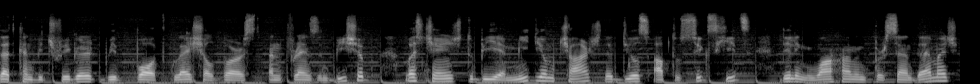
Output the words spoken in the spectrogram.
that can be triggered with both Glacial Burst and Frenzied Bishop, was changed to be a medium charge that deals up to 6 hits, dealing 100% damage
